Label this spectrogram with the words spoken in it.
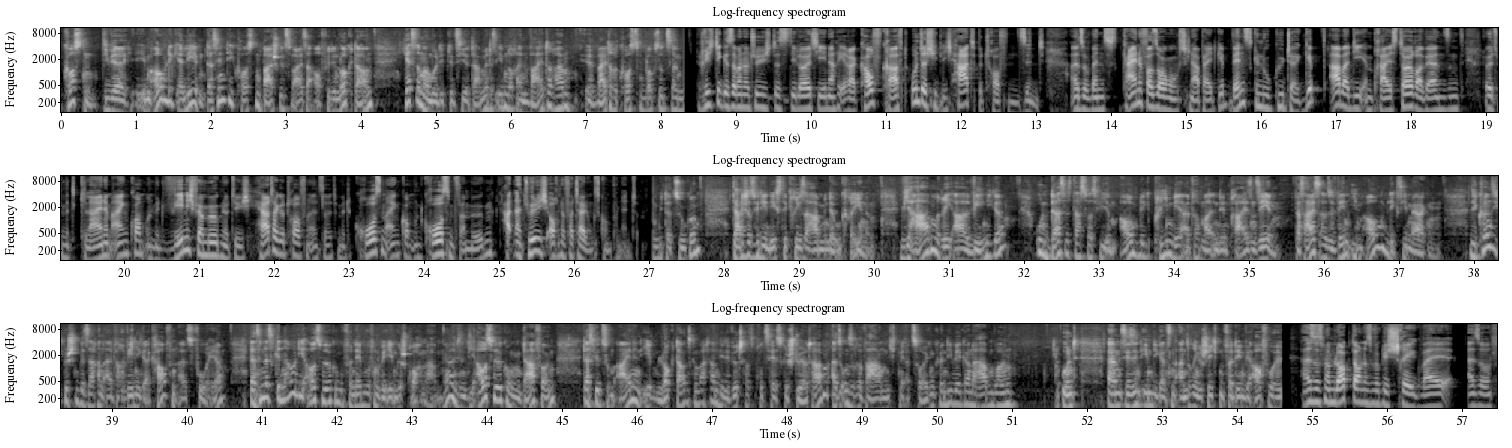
Kosten, die wir im Augenblick erleben, das sind die Kosten beispielsweise auch für den Lockdown. Jetzt nochmal multipliziert damit, ist eben noch ein weiterer, äh, weiterer Kostenblock sozusagen Richtig ist aber natürlich, dass die Leute je nach ihrer Kaufkraft unterschiedlich hart betroffen sind. Also wenn es keine Versorgungsknappheit gibt, wenn es genug Güter gibt, aber die im Preis teurer werden, sind Leute mit kleinem Einkommen und mit wenig Vermögen natürlich härter getroffen als Leute mit großem Einkommen und großem Vermögen. Hat natürlich auch eine Verteilungskomponente. Mit dazu kommt, dadurch, dass wir die nächste Krise haben in der Ukraine. Wir haben real weniger und das ist das, was wir im Augenblick primär einfach mal in den Preisen sehen. Das heißt also, wenn im Augenblick Sie merken, Sie können sich bestimmte Sachen einfach weniger kaufen als vorher, dann sind das genau die Auswirkungen von dem, wovon wir eben gesprochen haben. Ja, das sind die Auswirkungen davon, dass wir zum einen eben Lockdowns gemacht haben, die den Wirtschaftsprozess gestört haben, also unsere Waren nicht mehr erzeugen können, die wir gerne haben wollen. Und ähm, sie sind eben die ganzen anderen Geschichten, von denen wir auch vorher also das mit dem Lockdown ist wirklich schräg, weil also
